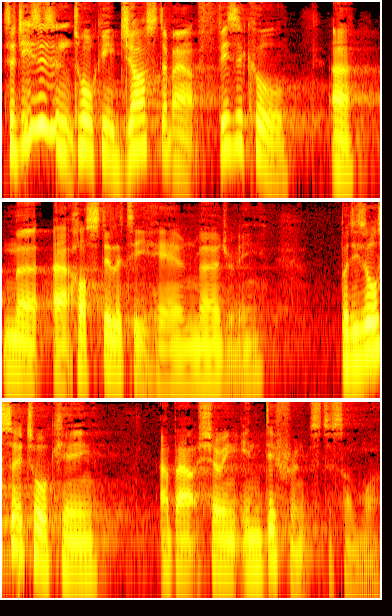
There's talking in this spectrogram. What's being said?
So Jesus isn't talking just about physical uh, mur- uh, hostility here and murdering, but he's also talking about showing indifference to someone.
